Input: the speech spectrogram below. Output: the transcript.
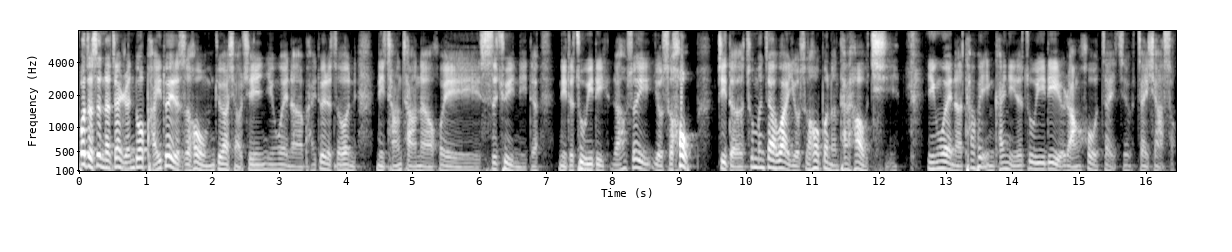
或者是呢，在人多排队的时候，我们就要小心，因为呢，排队的时候，你你常常呢会失去你的你的注意力，然后所以有时候记得出门在外，有时候不能太好奇，因为呢，它会引开你的注意力，然后再就再下手。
